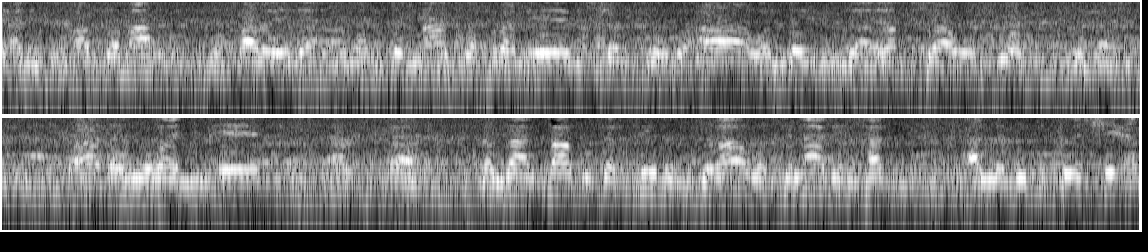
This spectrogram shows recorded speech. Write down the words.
يعني خاصمه وقال إذا اممت الناس فقرا بالشمس وضحاها والليل اذا يخشى والصور مثل ذلك. وهذا هو واجب إيه؟ فقال باب ترتيب القراء واجتناب الهدم الذي مثل الشعر.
